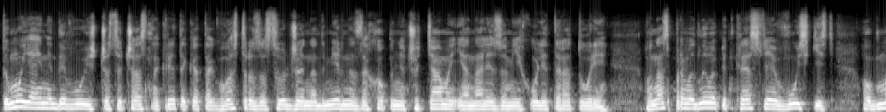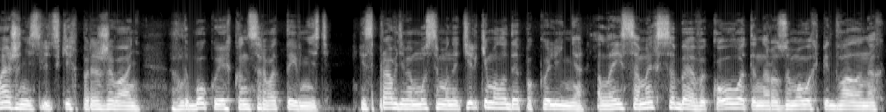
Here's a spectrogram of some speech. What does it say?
Тому я й не дивуюсь, що сучасна критика так гостро засуджує надмірне захоплення чуттями і аналізом їх у літературі. Вона справедливо підкреслює вузькість, обмеженість людських переживань, глибоку їх консервативність. І справді ми мусимо не тільки молоде покоління, але й самих себе виковувати на розумових підвалинах.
